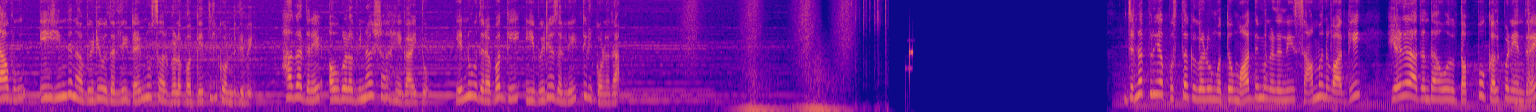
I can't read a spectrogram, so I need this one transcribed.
ನಾವು ಈ ಹಿಂದಿನ ವಿಡಿಯೋದಲ್ಲಿ ಡೈನೋಸಾರ್ಗಳ ಬಗ್ಗೆ ತಿಳ್ಕೊಂಡಿದ್ದೀವಿ. ಹಾಗಾದರೆ ಅವುಗಳ ವಿನಾಶ ಹೇಗಾಯಿತು ಎನ್ನುವುದರ ಬಗ್ಗೆ ಈ ವಿಡಿಯೋದಲ್ಲಿ ತಿಳ್ಕೊಳ್ಳೋಣ. ಜನಪ್ರಿಯ ಪುಸ್ತಕಗಳು ಮತ್ತು ಮಾಧ್ಯಮಗಳಲ್ಲಿ ಸಾಮಾನ್ಯವಾಗಿ ಹೇಳಲಾದಂತಹ ಒಂದು ತಪ್ಪು ಕಲ್ಪನೆ ಎಂದರೆ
